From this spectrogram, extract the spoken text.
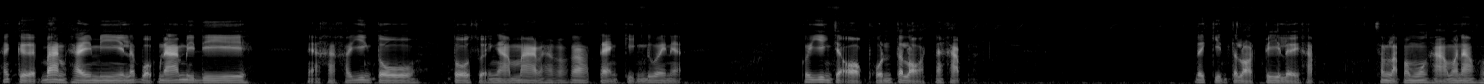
ถ้าเกิดบ้านใครมีระบบน้ำดีๆ เนี่ยค่ะเขายิ่งโตโตสวยงามมากนะครับแล้วก็แต่งกิ่งด้วยเนี่ย ก็ยิ่งจะออกผลตลอดนะครับ ได้กินตลอดปีเลยครับสำหรับมะม่วงหาวมะนาวโห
